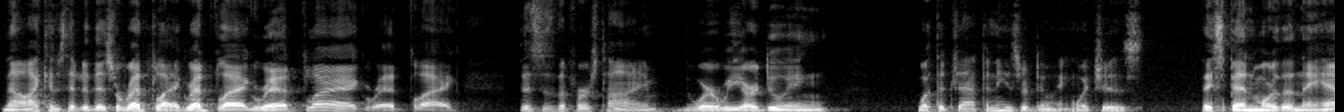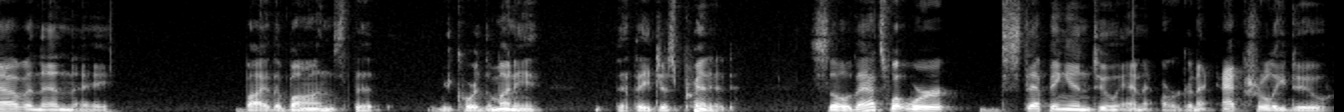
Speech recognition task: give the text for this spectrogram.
Now, I consider this a red flag, red flag, red flag, red flag. This is the first time where we are doing what the Japanese are doing, which is they spend more than they have and then they buy the bonds that record the money that they just printed. So that's what we're stepping into and are going to actually do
